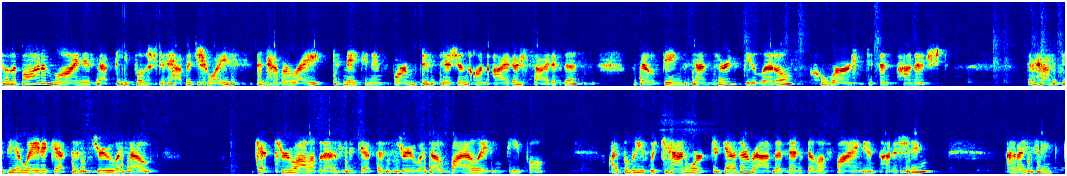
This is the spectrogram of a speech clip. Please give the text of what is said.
So the bottom line is that people should have a choice and have a right to make an informed decision on either side of this without being censored, belittled, coerced, and punished. There has to be a way to get this through without get through all of this and get this through without violating people. I believe we can work together rather than vilifying and punishing. And I think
